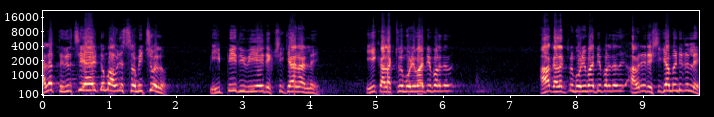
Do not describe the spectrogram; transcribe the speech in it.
അല്ല തീർച്ചയായിട്ടും അവർ ശ്രമിച്ചുവല്ലോ. പി പി ദിവ്യയെ രക്ഷിക്കാനല്ലേ ഈ കളക്ടർ മൊഴിമാറ്റി പറഞ്ഞത്? ആ കളക്ടർ മൊഴി മാറ്റി പറഞ്ഞത് അവരെ രക്ഷിക്കാൻ വേണ്ടിയിട്ടല്ലേ?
